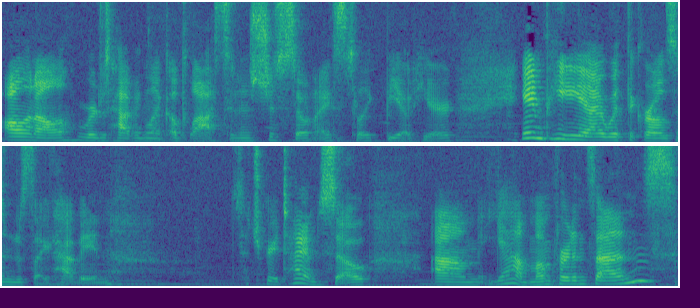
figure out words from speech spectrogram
all in all, we're just having like a blast and it's just so nice to like be out here in PEI with the girls and just like having such a great time. So um, yeah, Mumford and Sons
